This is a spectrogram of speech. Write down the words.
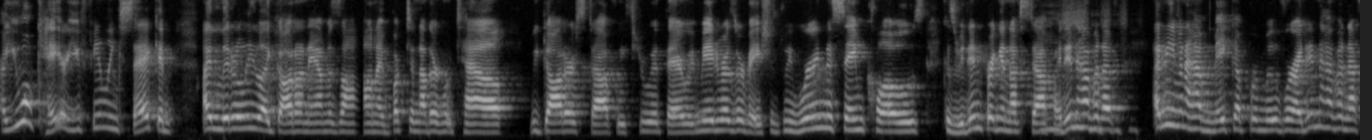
are you okay? Are you feeling sick? And I literally like got on Amazon. I booked another hotel. We got our stuff. We threw it there. We made reservations. We were wearing the same clothes because we didn't bring enough stuff. I didn't have enough. I didn't even have makeup remover. I didn't have enough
